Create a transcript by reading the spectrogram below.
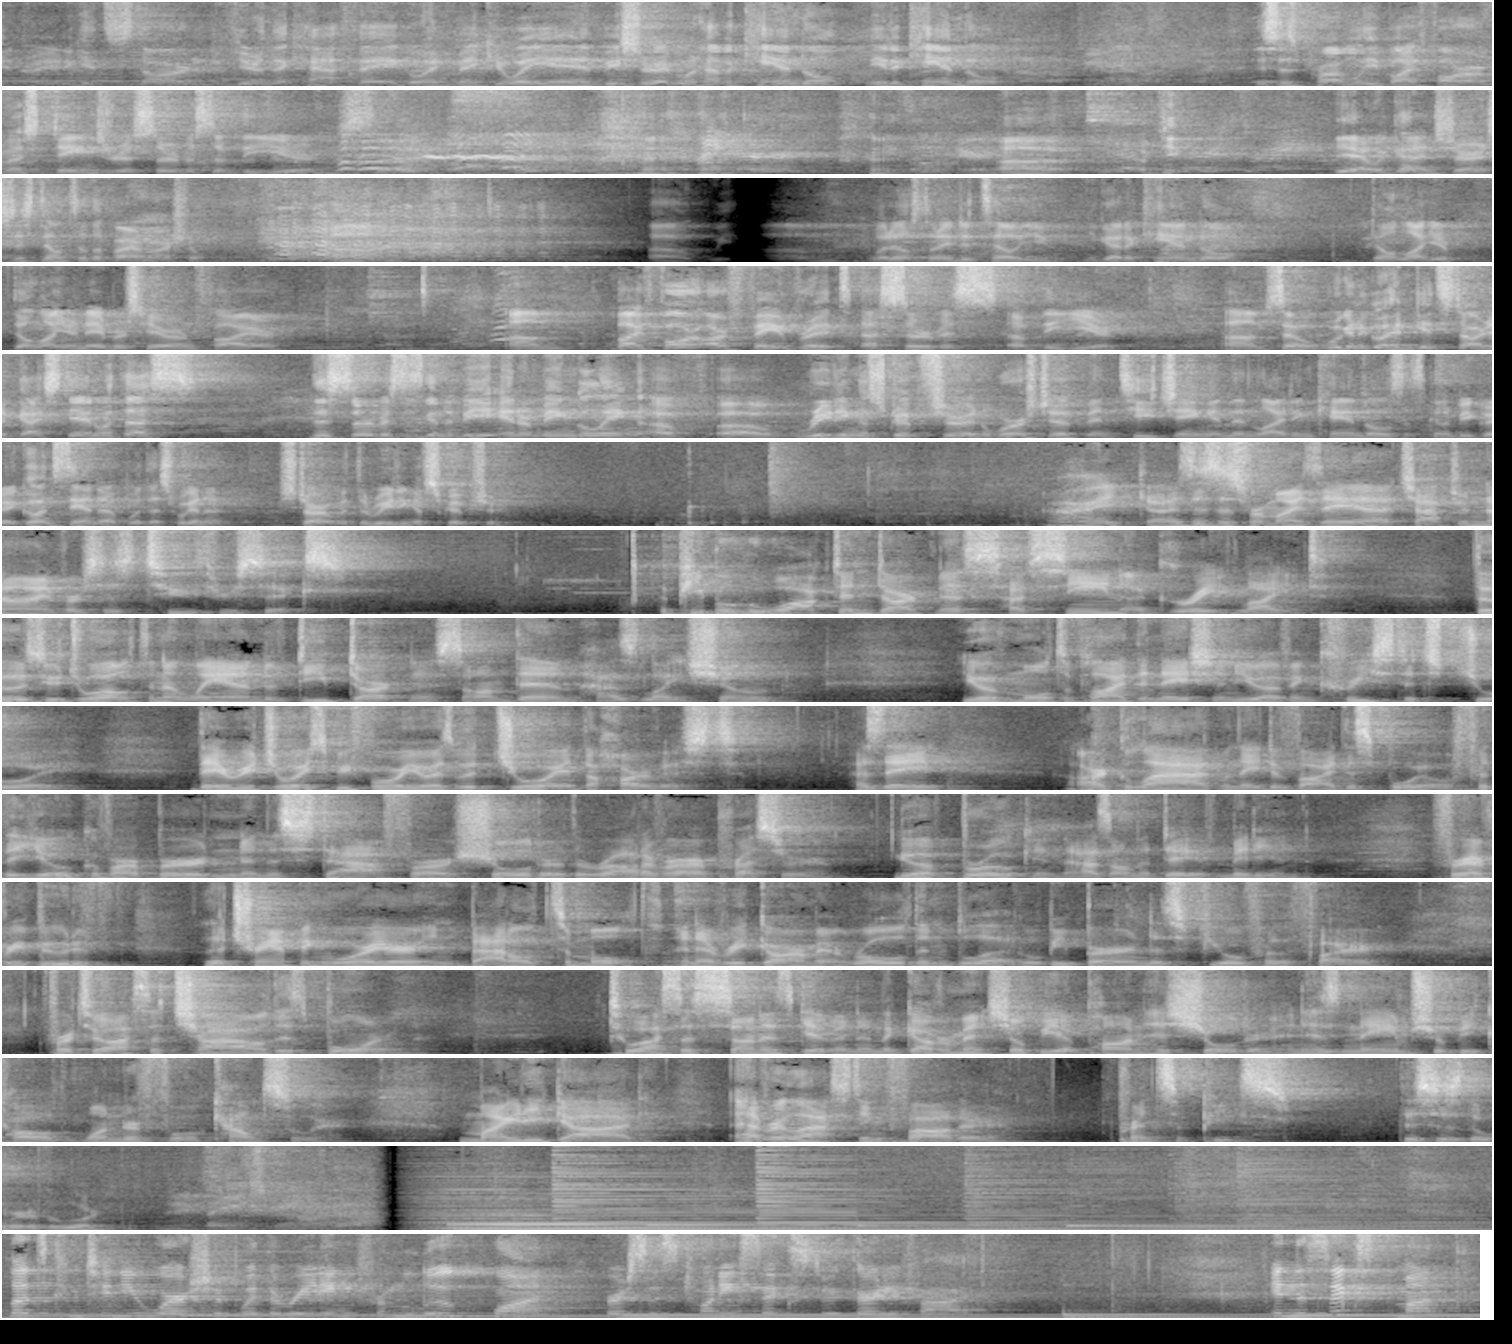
getting ready to get started. If you're in the cafe, go ahead and make your way in. Be sure everyone have a candle. Need a candle. This is probably by far our most dangerous service of the year. So. uh, few, yeah, we got insurance. Just don't tell the fire marshal. Um, uh, um, what else do I need to tell you? You got a candle. Don't light your don't light your neighbor's hair on fire. Um, by far our favorite uh, service of the year. Um, so we're going to go ahead and get started, guys. Stand with us. This service is going to be intermingling of uh, reading the scripture and worship and teaching and then lighting candles. It's going to be great. Go and stand up with us. We're going to start with the reading of scripture. All right, guys, this is from Isaiah chapter 9, verses 2 through 6. The people who walked in darkness have seen a great light. Those who dwelt in a land of deep darkness, on them has light shone. You have multiplied the nation, you have increased its joy. They rejoice before you as with joy at the harvest, as they are glad when they divide the spoil. For the yoke of our burden and the staff for our shoulder, the rod of our oppressor, you have broken as on the day of Midian. For every boot of the tramping warrior in battle tumult, and every garment rolled in blood will be burned as fuel for the fire. For to us a child is born to us a son is given, and the government shall be upon his shoulder, and his name shall be called Wonderful Counselor, Mighty God, Everlasting Father, Prince of Peace. This is the word of the Lord. Let's continue worship with a reading from Luke 1, verses 26 through 35. In the sixth month,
